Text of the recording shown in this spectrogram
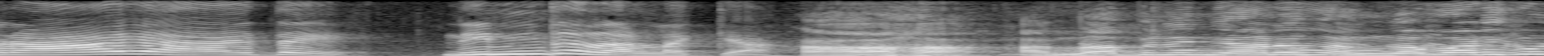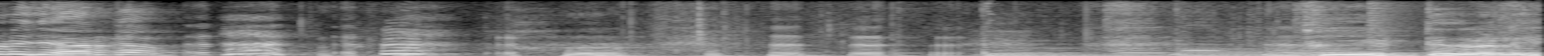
പ്രായമായതേ നിന്റെ തള്ളക്ക ആഹാ എന്നാ പിന്നെ ഞാൻ അംഗൻവാടി കൊണ്ട് ചേർക്കാം. ചീട്ടുകളി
